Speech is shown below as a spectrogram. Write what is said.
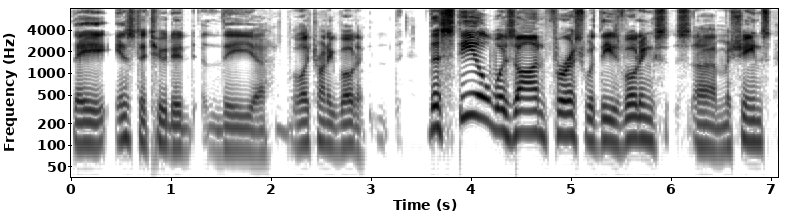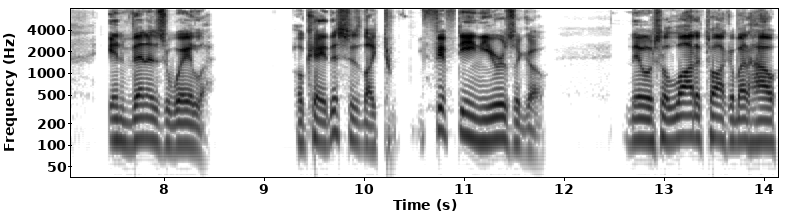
they instituted the uh, electronic voting. The steal was on first with these voting uh, machines in Venezuela. Okay, this is like tw 15 years ago. There was a lot of talk about how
